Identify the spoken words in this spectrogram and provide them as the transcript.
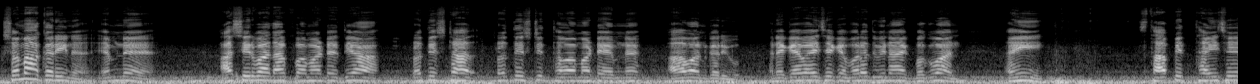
ક્ષમા કરીને એમને આશીર્વાદ આપવા માટે ત્યાં પ્રતિષ્ઠા, પ્રતિષ્ઠિત થવા માટે એમને આહવાન કર્યું. અને કહેવાય છે કે વરદ વિનાયક ભગવાન અહીં સ્થાપિત થાય છે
